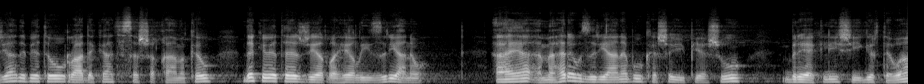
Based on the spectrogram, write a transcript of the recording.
جیا دەبێتەوە و ڕادەکاتە سەر شەقامەکە و دەکەوێتە ژێر ڕەهێڵی زریانەوە. ئایا ئەمە هەر ئەو زریانە بوو کە شەوی پێشوو برێکلیشی گرتەوە؟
